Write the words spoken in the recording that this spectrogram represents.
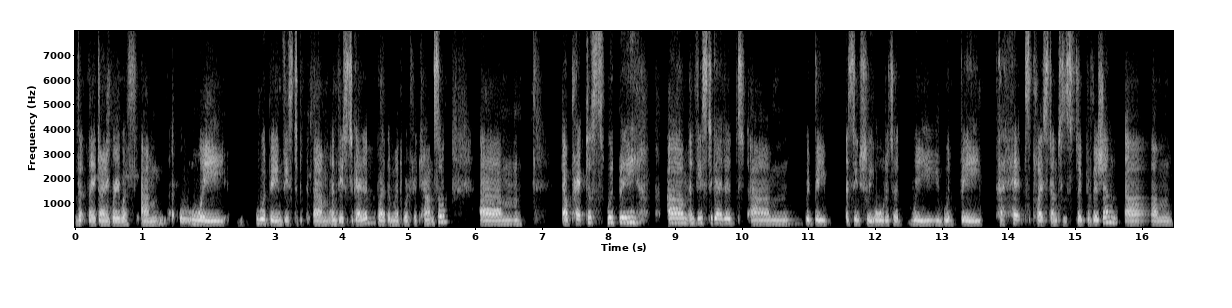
that they don't agree with, um, we would be investi- um, investigated by the Midwifery Council. Um, our practice would be um, investigated, um, would be essentially audited. We would be perhaps placed under supervision. Um,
